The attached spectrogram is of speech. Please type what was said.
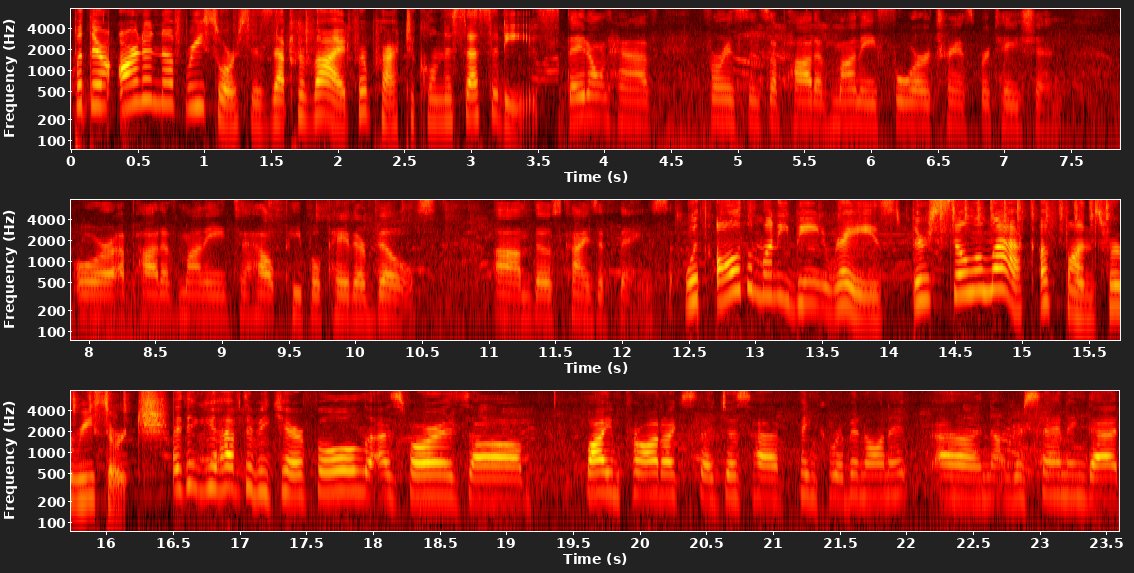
but there aren't enough resources that provide for practical necessities. They don't have, for instance, a pot of money for transportation or a pot of money to help people pay their bills um, those kinds of things. With all the money being raised, there's still a lack of funds for research. I think you have to be careful as far as uh, buying products that just have pink ribbon on it and understanding that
